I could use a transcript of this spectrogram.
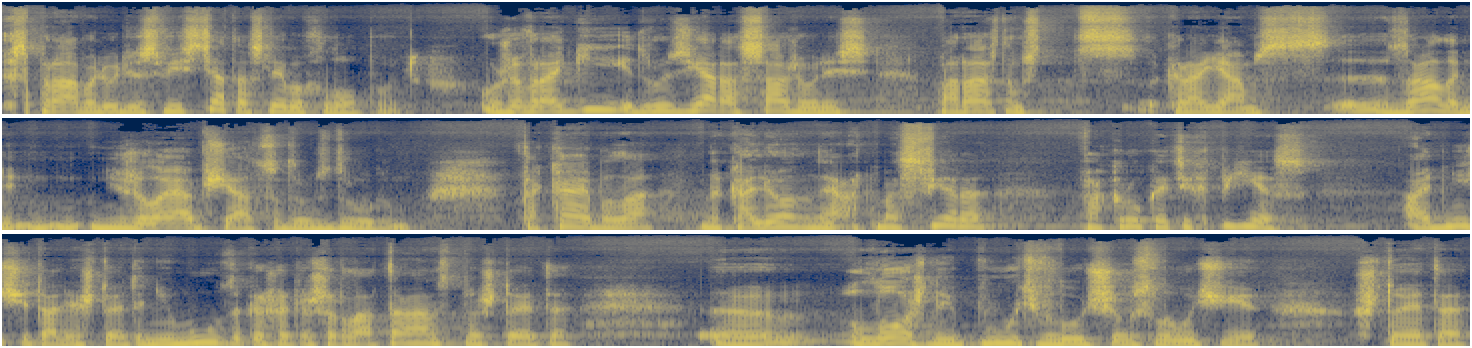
справа люди свистят, а слева хлопают. Уже враги и друзья рассаживались по разным краям зала, не, желая общаться друг с другом. Такая была накаленная атмосфера вокруг этих пьес. Одни считали, что это не музыка, что это шарлатанство, что это Э, ложный путь в лучшем случае, что это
